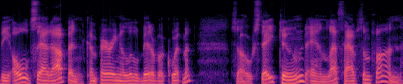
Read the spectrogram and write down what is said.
the old setup and comparing a little bit of equipment. So stay tuned and let's have some fun.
